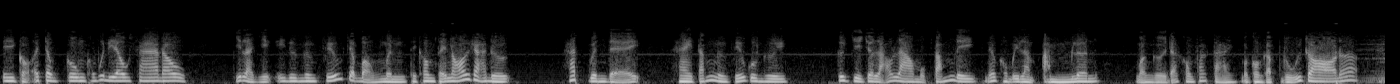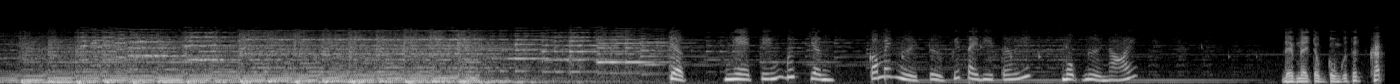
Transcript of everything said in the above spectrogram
Y còn ở trong cung không có đi đâu xa đâu. Chỉ là việc y đưa ngân phiếu cho bọn mình thì không thể nói ra được. Hách huynh đệ, hai tấm ngân phiếu của ngươi, cứ chia cho lão lao một tấm đi, nếu không y làm ầm lên. Mọi người đã không phát tài mà còn gặp rủi ro đó. Chợt, nghe tiếng bước chân, có mấy người từ phía tây đi tới, một người nói. Đêm nay trong cung có thích khách,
